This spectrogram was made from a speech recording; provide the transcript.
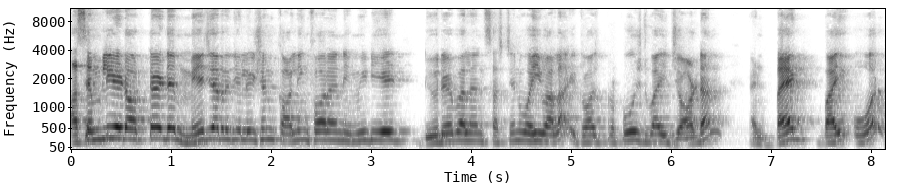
Assembly adopted a major resolution calling for an immediate durable and sustain वही वाला it was proposed by Jordan and backed by over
